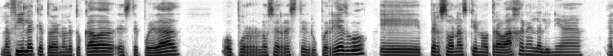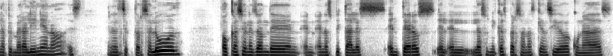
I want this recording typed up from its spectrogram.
la, fila que todavía no le tocaba, este, por edad o por no ser este grupo de riesgo, eh, personas que no trabajan en la línea, en la primera línea, ¿no? Es, en el sector salud, ocasiones donde en, hospitales enteros las únicas personas que han sido vacunadas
